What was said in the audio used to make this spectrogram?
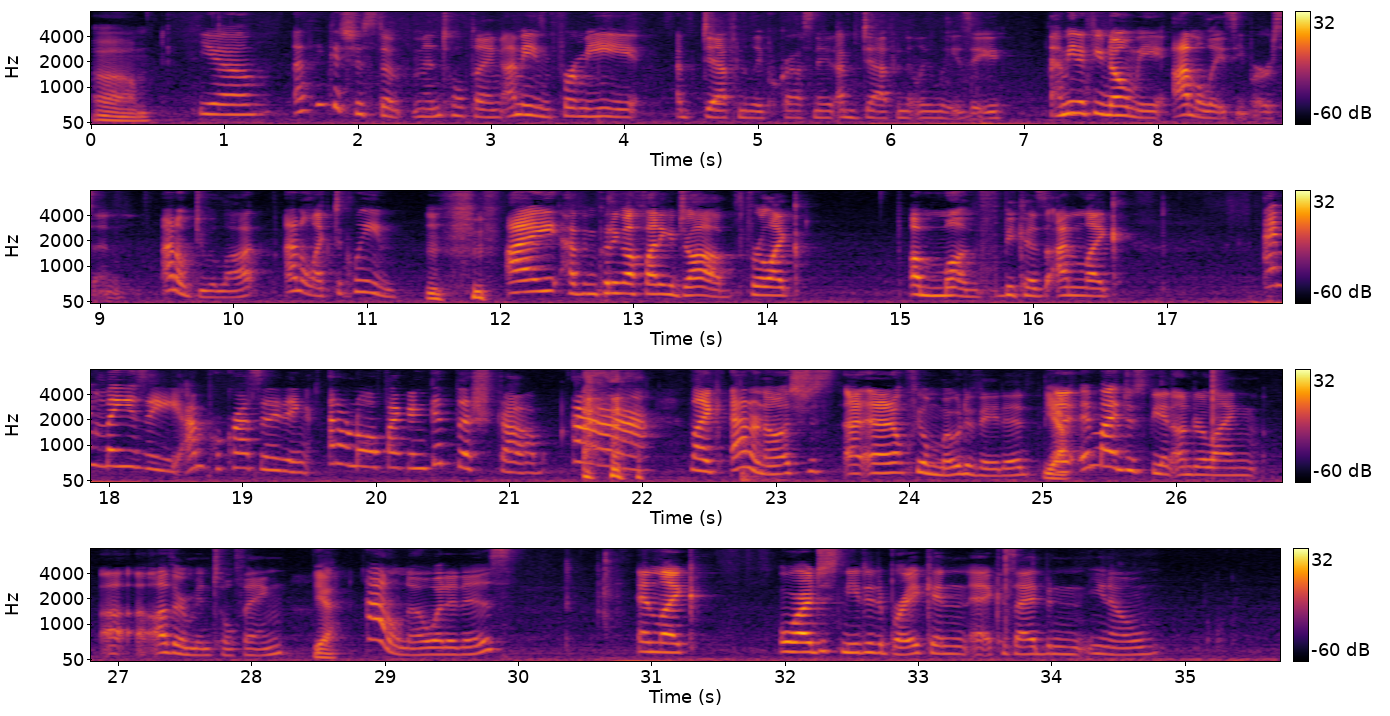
Um, Yeah, I think it's just a mental thing. I mean, for me, I'm definitely procrastinate. I'm definitely lazy. I mean, if you know me, I'm a lazy person. I don't do a lot. I don't like to clean. I have been putting off finding a job for like a month because I'm like, I'm lazy. I'm procrastinating. I don't know if I can get this job. Ah. like, I don't know. It's just, I, and I don't feel motivated. Yeah. It, it might just be an underlying uh, other mental thing. yeah, I don't know what it is. And like, or I just needed a break, and because I had been, you know,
